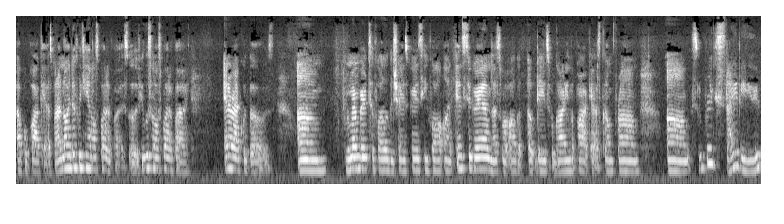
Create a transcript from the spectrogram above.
Apple Podcasts, but I know I definitely can on Spotify. So if you listen on Spotify, interact with those. Um, remember to follow the Transparency Vault on Instagram. That's where all the updates regarding the podcast come from. Um, super excited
